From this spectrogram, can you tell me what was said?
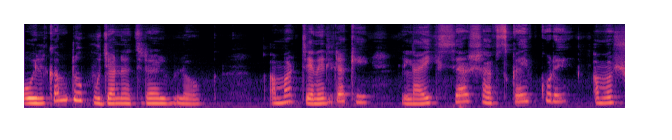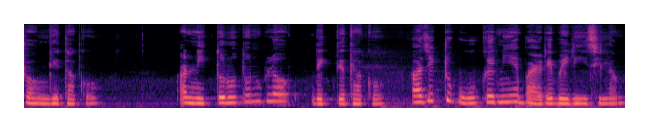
Welcome to Puja natural blog. আমার চ্যানেলটাকে লাইক, শেয়ার, সাবস্ক্রাইব করে আমার সঙ্গে থাকো। আর নিত্য নতুন ব্লগ দেখতে থাকো। আজ একটু বুকুকে নিয়ে বাইরে বেরিয়েছিলাম।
